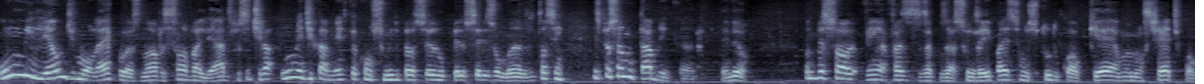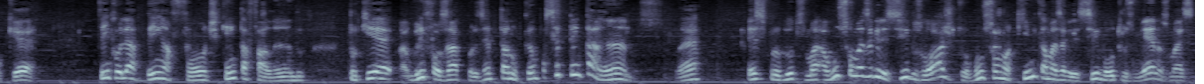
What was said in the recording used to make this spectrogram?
Um milhão de moléculas novas são avaliadas para você tirar um medicamento que é consumido pelos seres, pelos seres humanos. Então, assim, esse pessoal não está brincando, entendeu? Quando o pessoal vem a fazer essas acusações aí, parece um estudo qualquer, uma manchete qualquer, tem que olhar bem a fonte, quem está falando, porque o glifosato, por exemplo, está no campo há 70 anos, né? Esses produtos, alguns são mais agressivos, lógico, alguns são uma química mais agressiva, outros menos, mas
